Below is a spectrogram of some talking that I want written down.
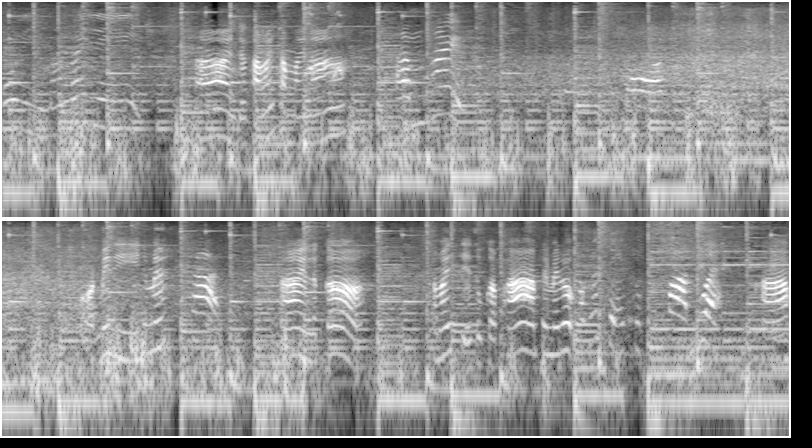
บุหรี่มันไม่ดี ใช่ จะทำให้ทำไมนะทำให้ปอดปอดไม่ดีใช่ไหมใช่ ใช่ แล้วก็ทำให้เสียสุขภาพใช่ไหมลูกทำให้เสียสุขภาพด้วย ครับ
